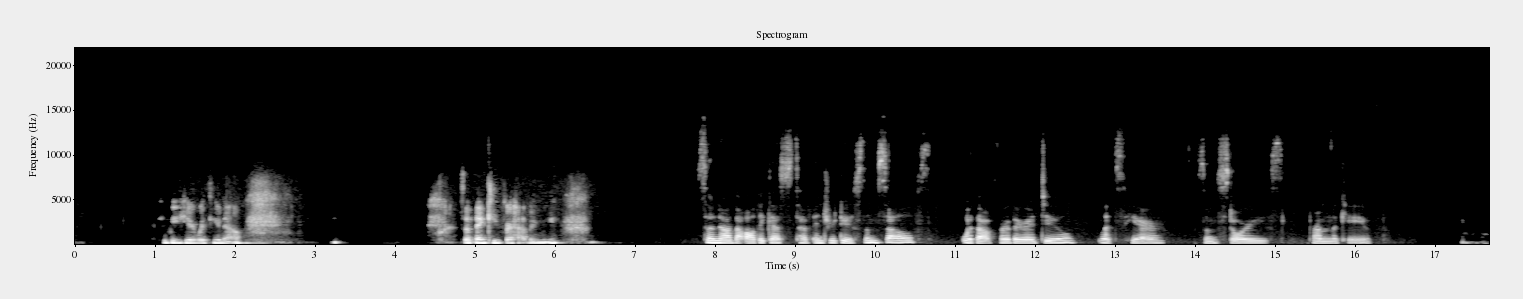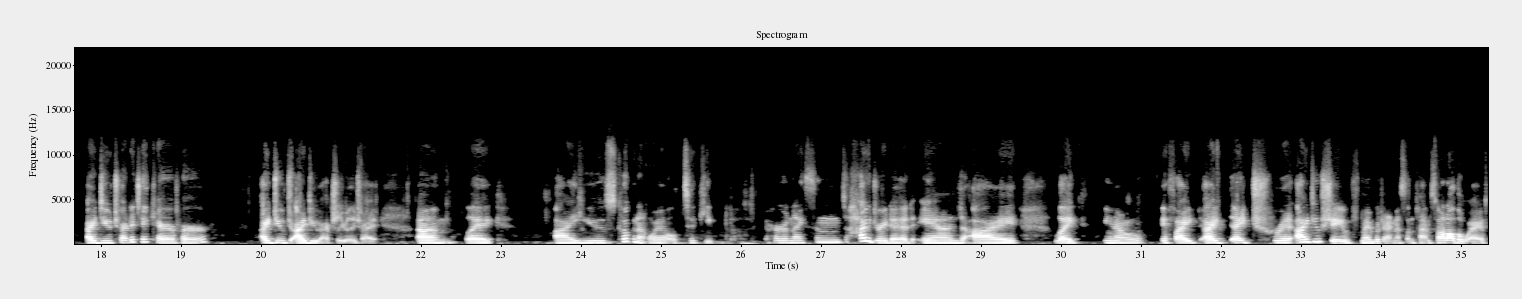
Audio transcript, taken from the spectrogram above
to be here with you now. so, thank you for having me. So, now that all the guests have introduced themselves, without further ado, let's hear some stories from the cave. I do try to take care of her. I do I do actually really try. Um like I use coconut oil to keep her nice and hydrated and I like, you know, if I I I tri- I do shave my vagina sometimes, not all the way.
